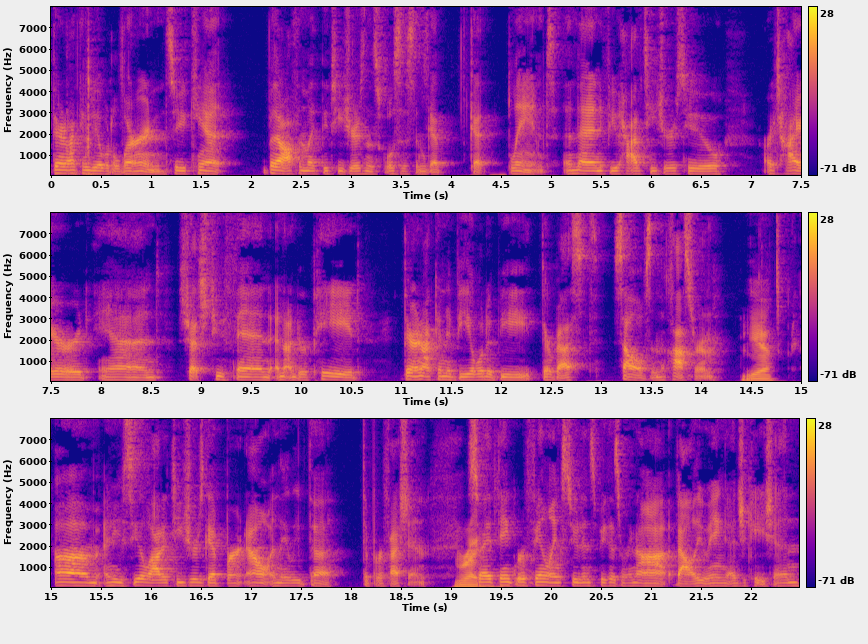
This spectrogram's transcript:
they're not going to be able to learn. So you can't. But often, like the teachers in the school system get get blamed. And then if you have teachers who are tired and stretched too thin and underpaid, they're not going to be able to be their best selves in the classroom. yeah Um, and you see a lot of teachers get burnt out and they leave the the profession. right So I think we're failing students because we're not valuing education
